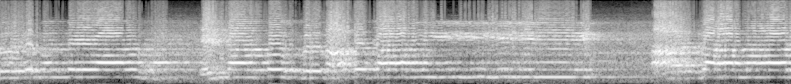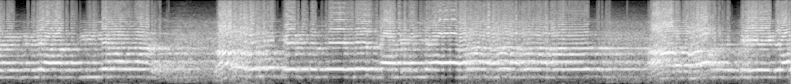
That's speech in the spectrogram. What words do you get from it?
گور بنیا اتنا تو سب جائی آگا مار گیا کیا گاؤں کے بلے جایا آبھار تیرا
